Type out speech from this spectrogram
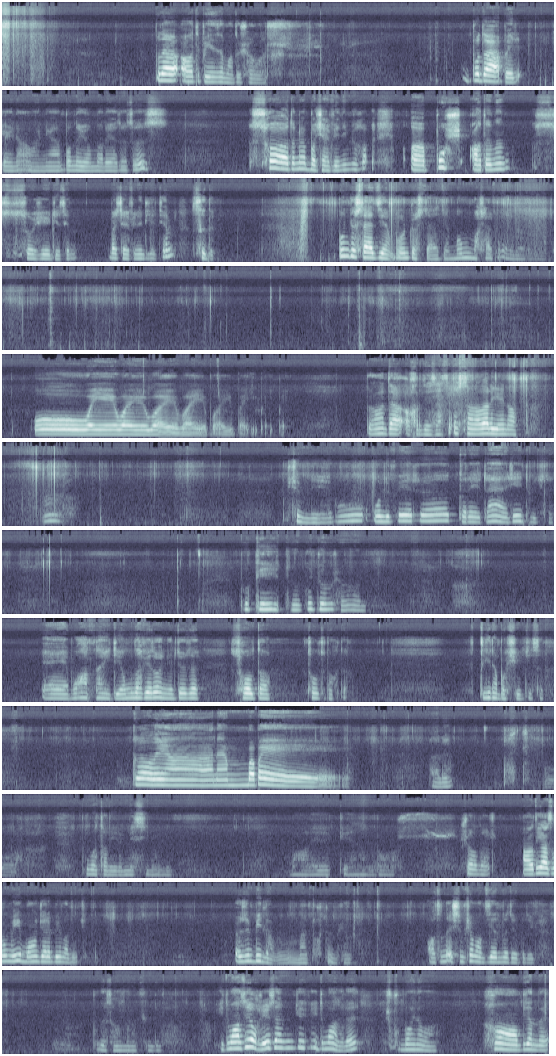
Bu da adi benzemedi uşaqlar. Bu da bir yine oynayan. Bunu da yorumlara yazarsınız. Soyadını baş harfini boş adının soy şey diyeceğim. Baş harfini diyeceğim. Sıdı. Bunu göstereceğim. Bunu göstereceğim. Bunu başardım. Oo vay vay vay vay vay vay vay. Bunu da ahırda zaten efsaneler yeni attık. Şimdi bu Oliveira Creta. Ha şey demiştim. Bak geri gitti. Bak görmüş ama ben. Eee bu at neydi ya? Mudafiyede oynuyor. Diyor solda. Sol nokta. Yine başı ilgisi. Kylian Mbappe. Hadi. Bu vatanıyla Messi'nin oynuyor. Marek Endos. Şu an var. Adı yazılmayı boncara bilmediğim için. Özüm bilirəm, mən çox görmüşəm. Altında eşitmişəm, adı yadımda deyil bu dəqiqə. Bu ne tamam bana kimdir? İdmansı şey sen git idman hele. Hiç futbol oynama. Ha bir de.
